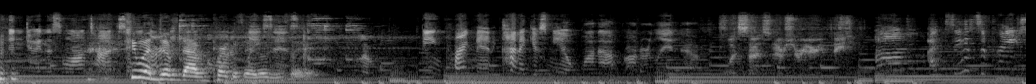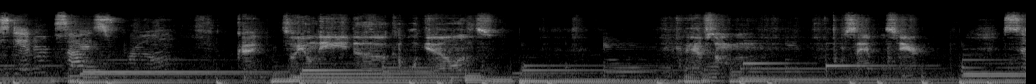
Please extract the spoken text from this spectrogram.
have been doing this a long time. So She we wasn't already dumpster diving know our Let's just say that. Being pregnant kind of gives me a one up on Orlando. What size nursery are you painting? Um, I'd say it's a pretty standard size room. Okay, so you'll need uh, a couple of gallons. We have some samples here. So,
